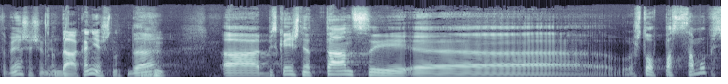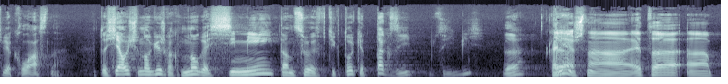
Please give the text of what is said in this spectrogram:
Ты понимаешь, о чем я? Да, конечно. Да? А, бесконечные танцы, э, что по, само по себе классно. То есть я очень много вижу, как много семей танцуют в ТикТоке, так заебись заебись, да? Конечно, это а,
